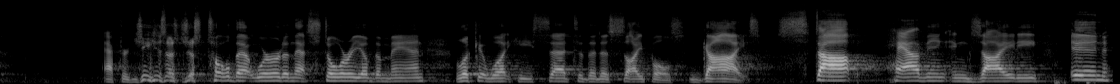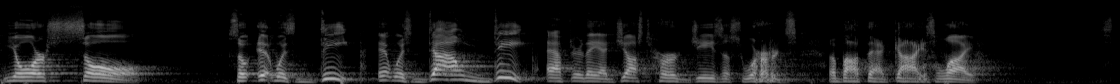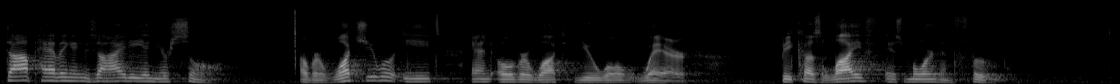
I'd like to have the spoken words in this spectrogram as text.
After Jesus just told that word and that story of the man, look at what he said to the disciples Guys, stop having anxiety in your soul. So it was deep, it was down deep after they had just heard Jesus' words about that guy's life. Stop having anxiety in your soul over what you will eat and over what you will wear. Because life is more than food,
